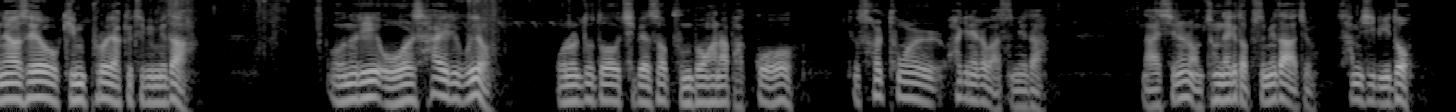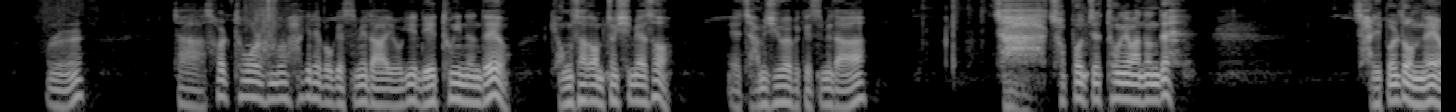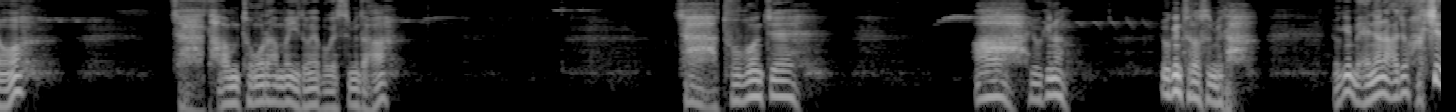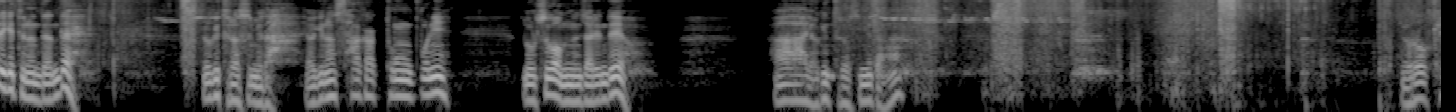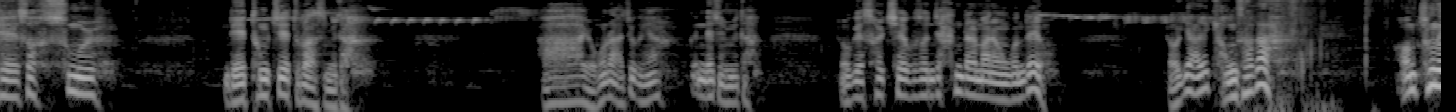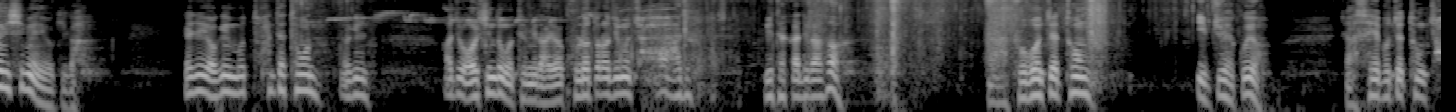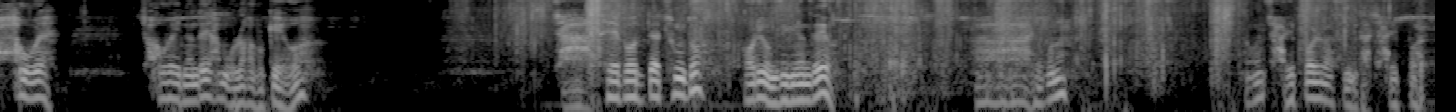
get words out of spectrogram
안녕하세요. 김프로 약교TV입니다. 오늘이 5월 4일이고요. 오늘도 또 집에서 분봉 하나 받고 설통을 확인하러 왔습니다. 날씨는 엄청나게 덥습니다. 아주 32도. 오늘 자 설통을 한번 확인해 보겠습니다. 여기 네 통 있는데요. 경사가 엄청 심해서 예, 잠시 후에 뵙겠습니다. 자, 첫 번째 통에 왔는데 자리벌도 없네요. 자, 다음 통으로 한번 이동해 보겠습니다. 자, 두 번째. 아, 여기는, 여긴 들었습니다. 여기 매년 아주 확실하게 드는 데인데, 여기 들었습니다. 여기는 사각통 뿐이 놀 수가 없는 자리인데요. 아, 여긴 들었습니다. 이렇게 해서 24통째 들어왔습니다. 아, 요거는 아주 그냥 끝내줍니다. 여기에 설치하고서 이제 한 달 만에 온 건데요. 여기 아주 경사가 엄청나게 심해요, 여기가. 그래서 여기 뭐 한 대 통은 여기는 아주 얼씬도 못합니다. 여기 굴러 떨어지면 저 아주 밑에까지 가서 자, 두 번째 통 입주했고요. 자, 세 번째 통 저 위에 저 위에 있는데 한번 올라가 볼게요. 자, 세 번째 통도 벌이 움직이는데요. 아, 요거는 이건 자리벌 같습니다. 자리벌.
